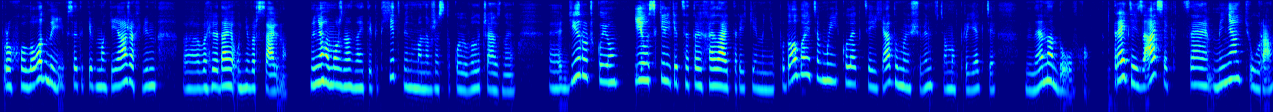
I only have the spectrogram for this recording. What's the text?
прохолодний, все-таки в макіяжах він е, виглядає універсально. До нього можна знайти підхід, він у мене вже з такою величезною е, дірочкою. І оскільки це той хайлайтер, який мені подобається в моїй колекції, я думаю, що він в цьому проєкті ненадовго. Третій засіб це мініатюра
